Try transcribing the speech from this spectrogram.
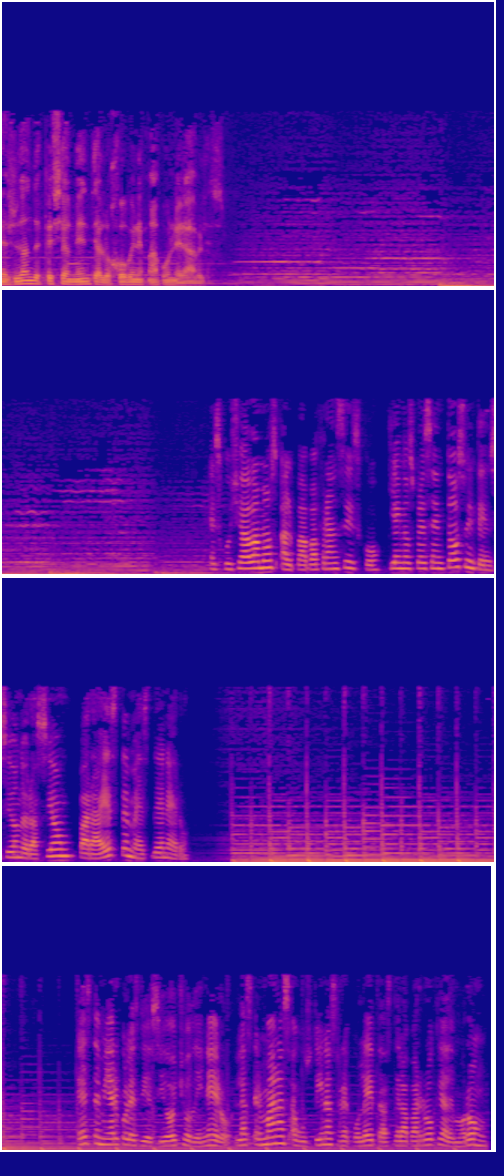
y ayudando especialmente a los jóvenes más vulnerables. Escuchábamos al Papa Francisco, quien nos presentó su intención de oración para este mes de enero. Este miércoles 18 de enero, las hermanas agustinas recoletas de la parroquia de Morón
